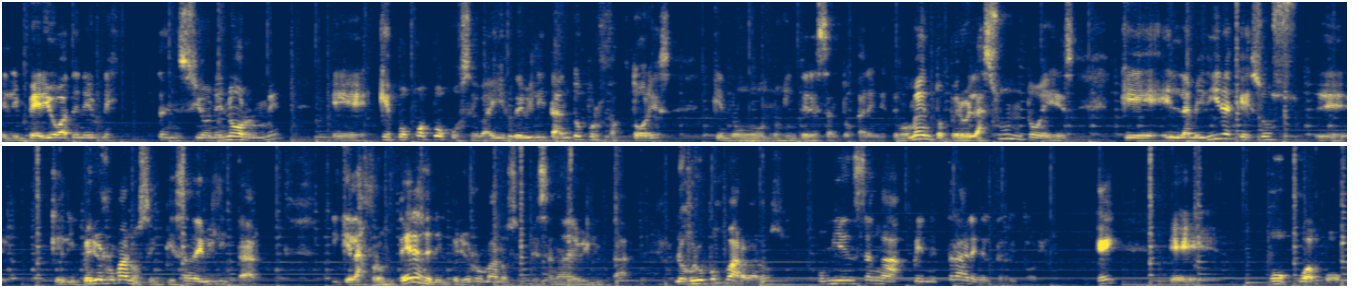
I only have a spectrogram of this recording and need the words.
El imperio va a tener una extensión enorme eh, que poco a poco se va a ir debilitando por factores que no nos interesan tocar en este momento, pero el asunto es que en la medida que esos eh, que el imperio romano se empieza a debilitar y que las fronteras del imperio romano se empiezan a debilitar, los grupos bárbaros comienzan a penetrar en el territorio, eh, poco a poco,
